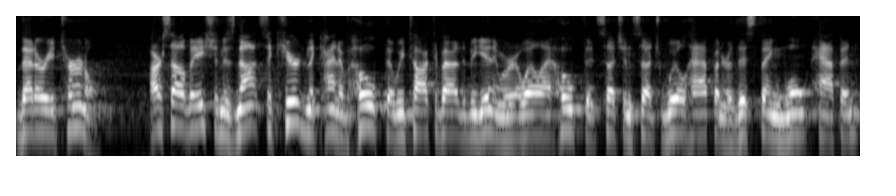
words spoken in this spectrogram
that are eternal. Our salvation is not secured in the kind of hope that we talked about at the beginning, where, well, I hope that such and such will happen or this thing won't happen.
